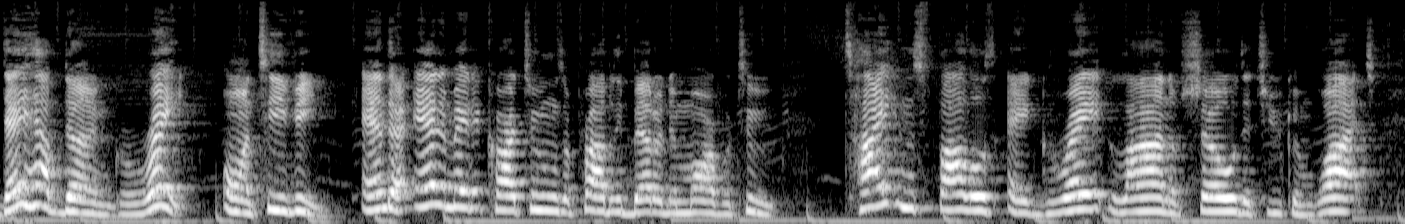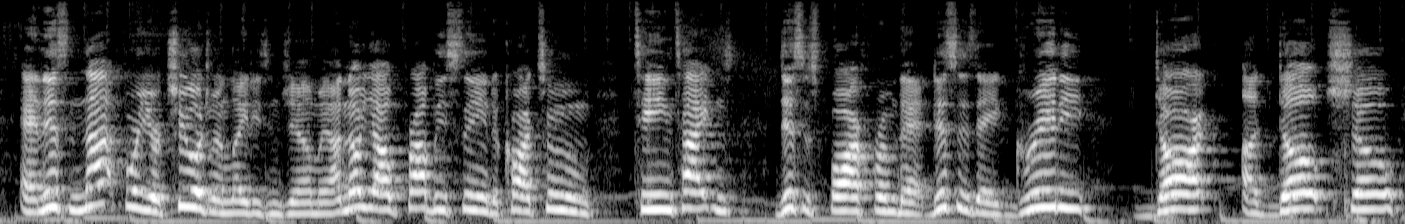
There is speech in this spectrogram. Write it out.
they have done great on TV. And their animated cartoons are probably better than Marvel too. Titans follows a great line of shows that you can watch. And it's not for your children, ladies and gentlemen. I know y'all probably seen the cartoon Teen Titans. This is far from that. This is a gritty, dark, adult show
